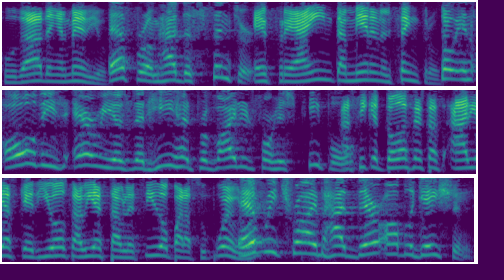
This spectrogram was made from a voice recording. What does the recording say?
Judá en el medio. Ephraim had the center. Efraín también en el centro. So in all these areas that he had provided for his people, Así que todas estas áreas que Dios había establecido para su pueblo, every tribe had their obligation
